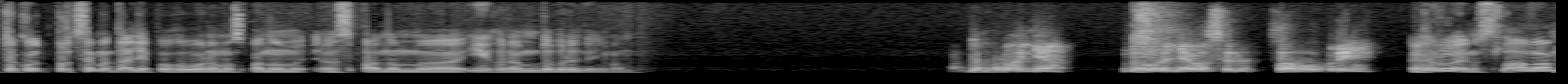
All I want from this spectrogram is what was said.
Так, от про це ми далі поговоримо з паном з паном Ігорем. Добрий день вам. Доброго дня. Доброго дня, Василю. Слава Україні. Героям слава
